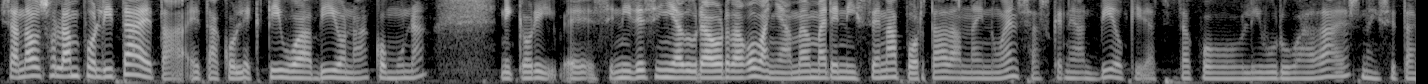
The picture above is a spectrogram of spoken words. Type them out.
izan da oso lan polita eta eta kolektiboa biona komuna. Nik hori, e, nire sinadura hor dago, baina amamaren izena portada nahi nuen, zaskenean biok idatzitako liburua da, ez? Naiz eta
